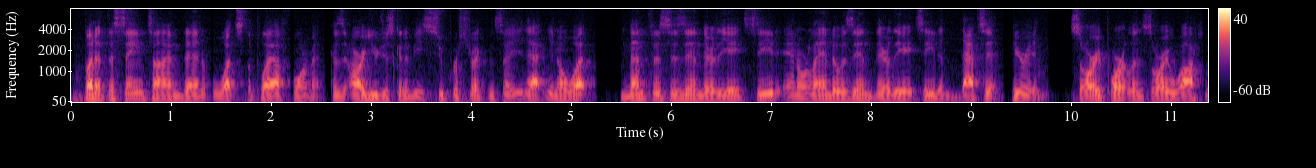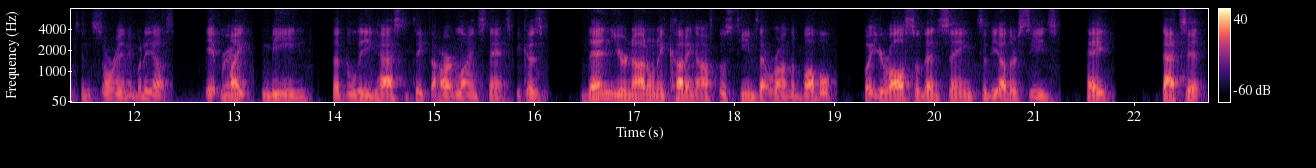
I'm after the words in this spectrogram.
But at the same time, then what's the playoff format? Because are you just going to be super strict and say, yeah, you know what? Memphis is in, they're the eighth seed, and Orlando is in, they're the eighth seed, and that's it, period. Sorry, Portland. Sorry, Washington. Sorry, anybody else. It right. might mean that the league has to take the hardline stance because then you're not only cutting off those teams that were on the bubble, but you're also then saying to the other seeds, hey, that's it.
